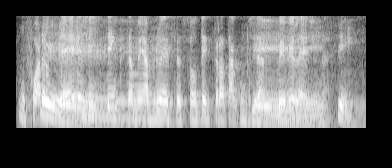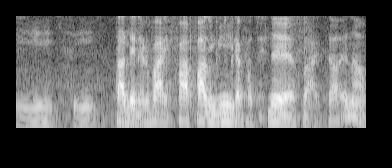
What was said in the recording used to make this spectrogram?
Um fora de Sim. série, a gente tem que também abrir uma exceção, tem que tratar com um certo privilégio, né? Sim. Tá, Denner, vai, fa- faz o que tu Ninguém- quer fazer. É, vai. Tá, não,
